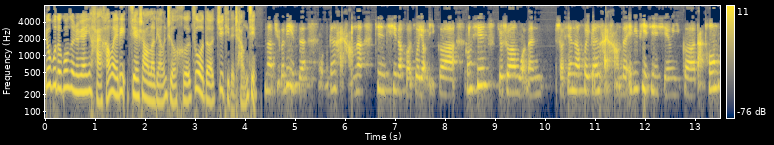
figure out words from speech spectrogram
优步的工作人员以海航为例，介绍了两者合作的具体的场景。那举个例子，我们跟海航呢近期的合作有一个更新，就说我们。首先呢，会跟海航的 APP 进行一个打通，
